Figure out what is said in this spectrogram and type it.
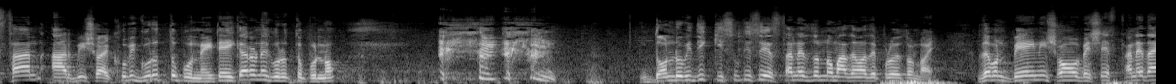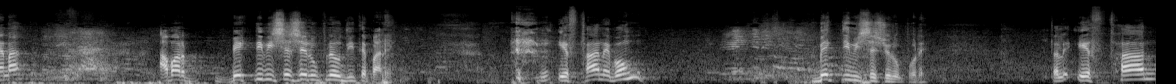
স্থান আর বিষয় খুবই গুরুত্বপূর্ণ, এটা এই কারণে গুরুত্বপূর্ণ। দণ্ডবিধি কিছু কিছু স্থানের জন্য মাঝে মাঝে প্রয়োজন হয়। যেমন বেআইনি সমাবেশে স্থানে দেয় না, আবার ব্যক্তি বিশেষের উপরেও দিতে পারে। স্থান এবং ব্যক্তি বিশেষের উপরে। তাহলে স্থান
